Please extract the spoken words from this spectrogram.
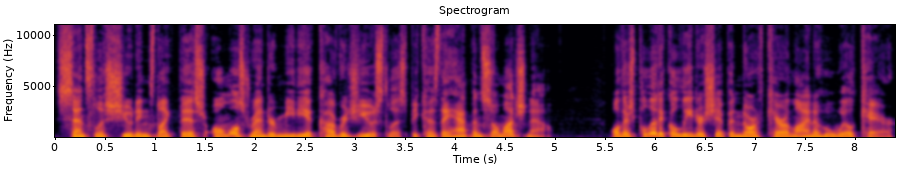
Senseless shootings like this almost render media coverage useless because they happen so much now. While there's political leadership in North Carolina who will care,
